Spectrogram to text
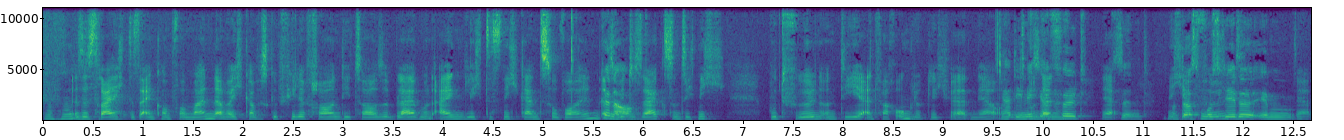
mhm. also es reicht das Einkommen vom Mann, aber ich glaube, es gibt viele Frauen, die zu Hause bleiben und eigentlich das nicht ganz so wollen, also genau. wie du sagst, und sich nicht gut fühlen und die einfach unglücklich werden, ja. Und, ja, die nicht dann, erfüllt ja, sind. Nicht und das erfüllt. muss jede eben ja.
